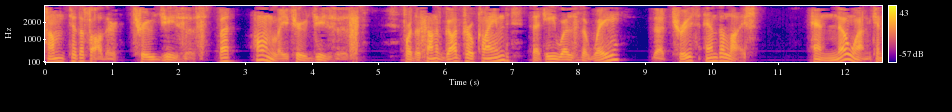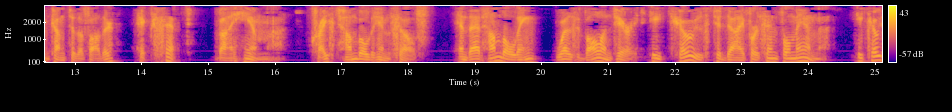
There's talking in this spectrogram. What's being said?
come to the Father through Jesus, but only through Jesus. For the Son of God proclaimed that he was the way, the truth, and the life. And no one can come to the Father except by him. Christ humbled himself, and that humbling was voluntary. He chose to die for sinful men. He chose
